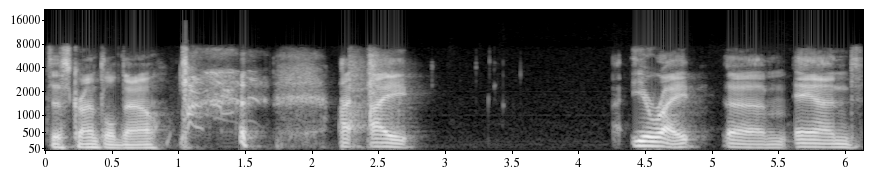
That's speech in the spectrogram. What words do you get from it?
disgruntled now. I, I you're right, um, and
